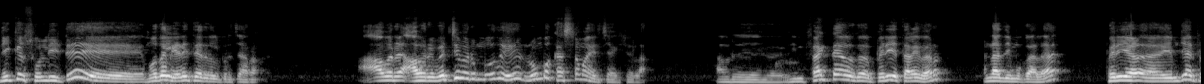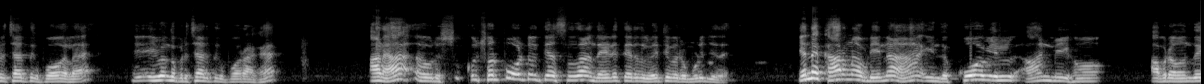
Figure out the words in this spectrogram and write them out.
நிற்க சொல்லிட்டு முதல் இடைத்தேர்தல் பிரச்சாரம். அவர் அவர் வெற்றி பெறும்போது ரொம்ப கஷ்டமாயிருச்சு ஆக்சுவலாக அவர் இன்ஃபேக்டாக பெரிய தலைவர் அதிமுகல. பெரிய எம்ஜிஆர் பிரச்சாரத்துக்கு போகலை. இவங்க பிரச்சாரத்துக்கு போகிறாங்க ஆனால் ஒரு சொற்ப ஓட்டு வித்தியாசத்தில் தான் அந்த இடைத்தேர்தல் வெற்றி பெற முடிஞ்சது. என்ன காரணம் அப்படின்னா இந்த கோவில் ஆன்மீகம் அப்புறம் வந்து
